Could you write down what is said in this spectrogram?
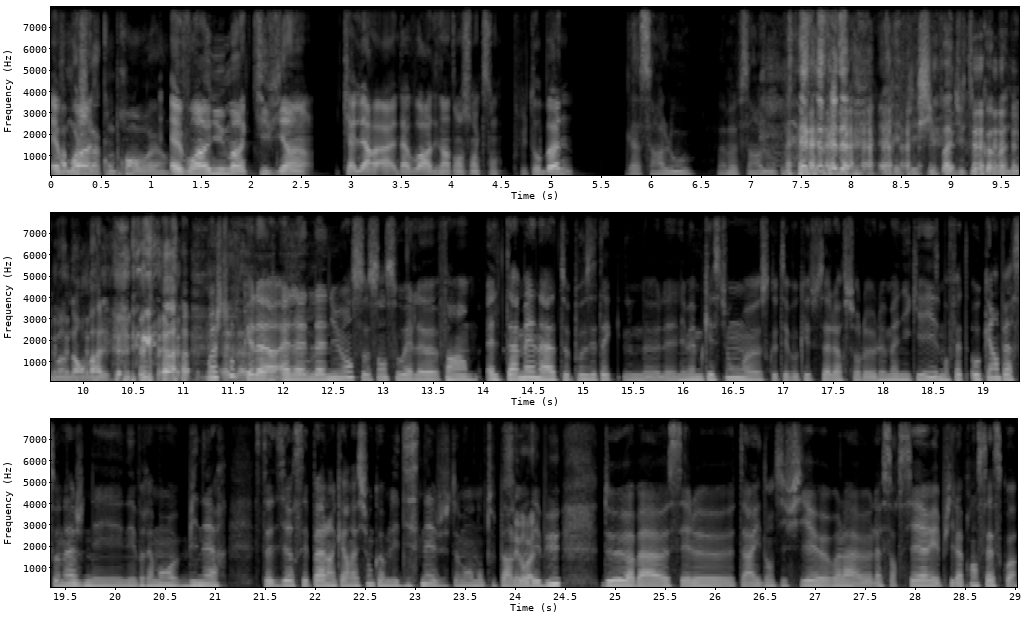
Elle Ah, voit, moi, je la comprends, en vrai. hein. elle voit un humain qui vient, qui a l'air d'avoir des intentions qui sont plutôt bonnes. Gars, c'est un loup. La meuf, c'est un loup. elle réfléchit pas du tout comme un humain normal. Moi, je trouve qu'elle a, des elle a de la nuance au sens où elle, euh, enfin, elle t'amène à te poser ta- les mêmes questions, euh, ce que tu évoquais tout à l'heure sur le, le manichéisme. En fait, aucun personnage n'est vraiment euh, binaire. C'est-à-dire, c'est pas l'incarnation comme les Disney justement dont tu parlais au début de ah bah c'est le, t'as identifié voilà la sorcière et puis la princesse quoi.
